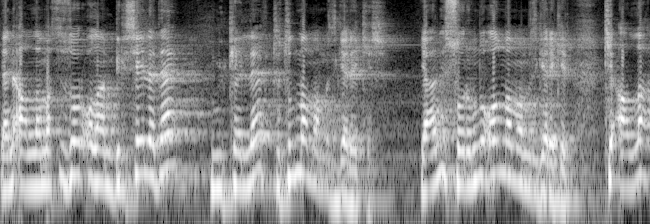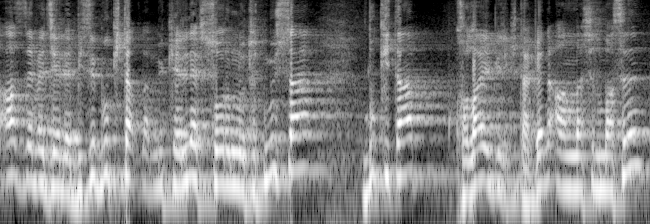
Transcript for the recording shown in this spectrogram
yani anlaması zor olan bir şeyle de mükellef tutulmamamız gerekir. Yani sorumlu olmamamız gerekir. Ki Allah Azze ve Celle bizi bu kitapla mükellef sorumlu tutmuşsa bu kitap kolay bir kitap. Yani anlaşılması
